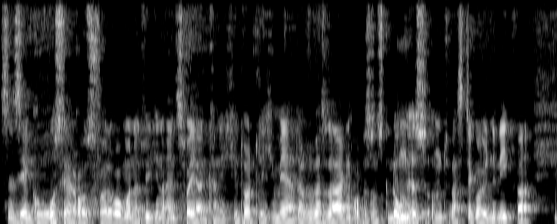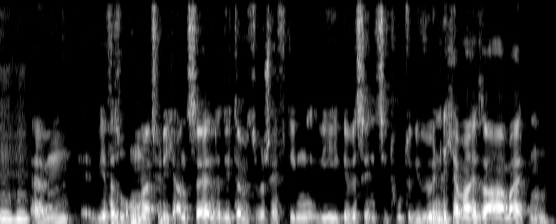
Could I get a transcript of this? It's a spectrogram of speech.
Das ist eine sehr große Herausforderung und natürlich in ein, zwei Jahren kann ich dir deutlich mehr darüber sagen, ob es uns gelungen ist und was der goldene Weg war. Mhm. Ähm, wir versuchen natürlich uns sehr intensiv damit zu beschäftigen, wie gewisse Institute gewöhnlicherweise arbeiten.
